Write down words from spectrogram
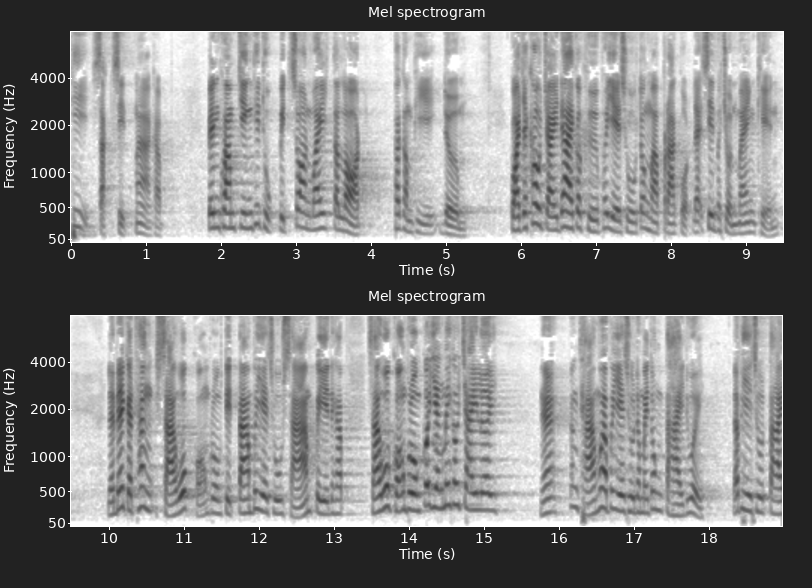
ที่ศักดิ์สิทธิ์มากครับ เป็นความจริงที่ถูกปิดซ่อนไว้ตลอดพระคัมภีร์เดิม กว่าจะเข้าใจได้ก็คือพระเยซูต้องมาปรากฏและสิ้นพระชนม์แมงเขน และแม้กระทั่งสาวกของพระองค์ติดตามพระเยซูสามปีนะครับ สาวกของพระองค์ก็ยังไม่เข้าใจเลยนะต้องถามว่าพระเยซูทำไมต้องตายด้วย แล้วพระเยซูตาย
